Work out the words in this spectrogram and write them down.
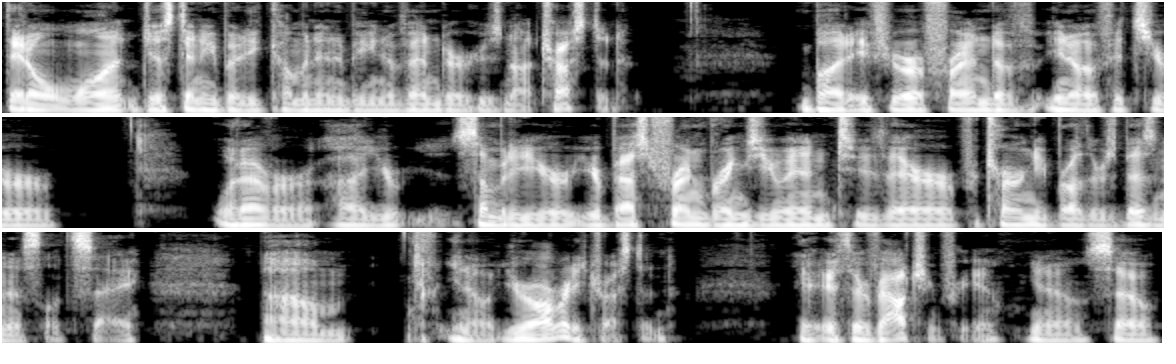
they don't want just anybody coming in and being a vendor who's not trusted. But if you're a friend of, you know, if it's your whatever, uh, your somebody your your best friend brings you into their fraternity brother's business, let's say, um, you know, you're already trusted if they're vouching for you, you know. So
